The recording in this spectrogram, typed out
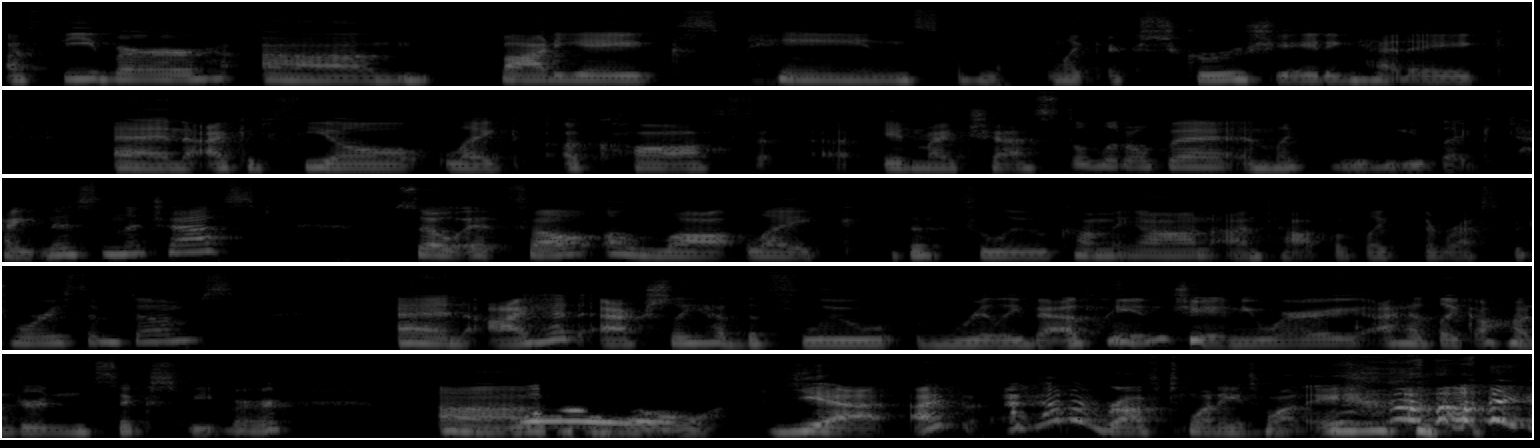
a fever, um, body aches, pains, like excruciating headache, and I could feel like a cough uh, in my chest a little bit and like really like tightness in the chest. So it felt a lot like the flu coming on on top of like the respiratory symptoms. And I had actually had the flu really badly in January. I had like 106 fever. Um, Whoa. yeah, I've I've had a rough 2020. like,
